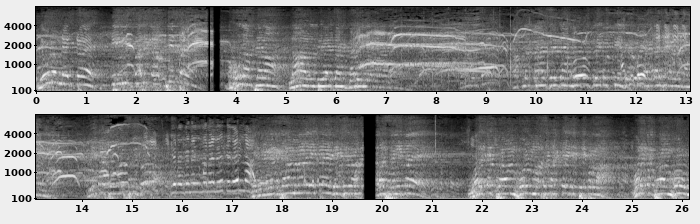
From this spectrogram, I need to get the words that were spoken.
निवडून न्यायचं आहे तेवीस तारीख आपलीच आहे भाऊला आपल्याला लाल दिव्याच्या गाडी वर्क फ्रॉम होम असं टाकतंय ते पेपरला वर्क फ्रॉम होम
